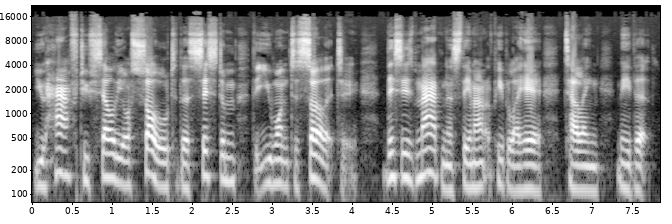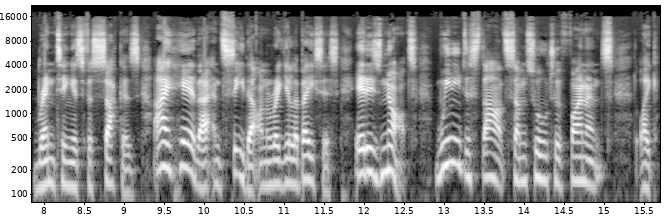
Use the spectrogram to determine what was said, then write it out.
You have to sell your soul to the system that you want to sell it to. This is madness, the amount of people I hear telling me that renting is for suckers. I hear that and see that on a regular basis. It is not. We need to start some sort of finance, like,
